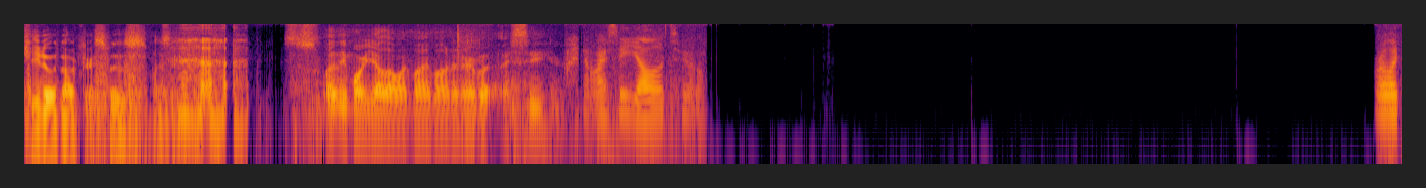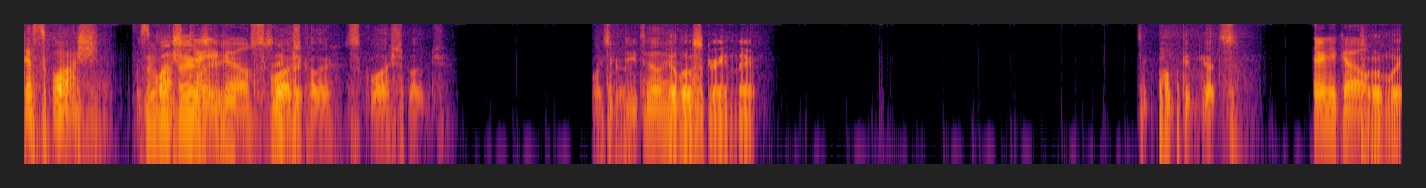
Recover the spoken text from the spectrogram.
Cheeto Dr. Seuss, maybe. Slightly more yellow on my monitor, but I see. I know, I see yellow too. Or like a squash. A Zoom squash there, There color. you go. Squash color, squash sponge. What's the detail here? Yellow screen there. It's like pumpkin guts there you go. Totally.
